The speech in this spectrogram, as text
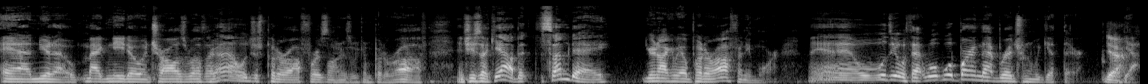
And you know, Magneto and Charles were both like, "Oh, we'll just put her off for as long as we can put her off." And she's like, "Yeah, but someday you're not going to be able to put her off anymore." Yeah, we'll, we'll deal with that. We'll, we'll burn that bridge when we get there. Yeah. yeah.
